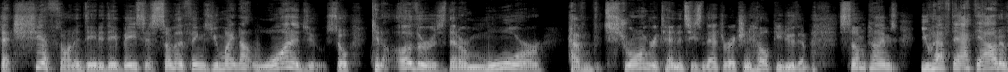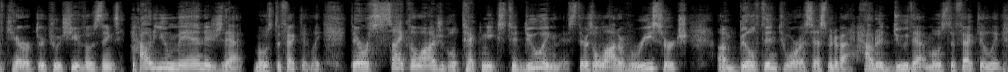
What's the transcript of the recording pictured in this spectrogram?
that shift on a day to day basis. Some of the things you might not want to do. So can others that are more have stronger tendencies in that direction help you do them. Sometimes you have to act out of character to achieve those things. How do you manage that most effectively? There are psychological techniques to doing this. There's a lot of research um, built into our assessment about how to do that most effectively.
